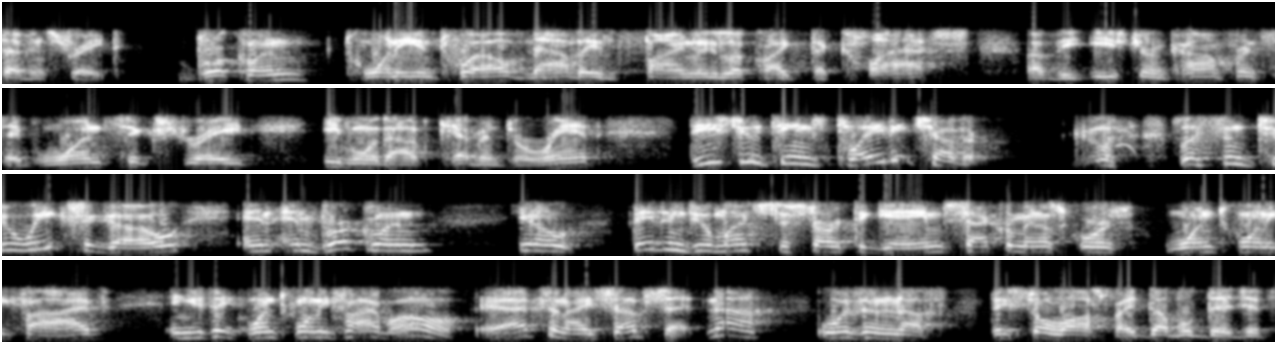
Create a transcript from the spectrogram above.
seven straight. Brooklyn, 20 and 12. Now they finally look like the class of the Eastern Conference. They've won six straight, even without Kevin Durant. These two teams played each other less than two weeks ago, and, and Brooklyn, you know, they didn't do much to start the game. Sacramento scores 125, and you think 125, oh, that's a nice upset. No, it wasn't enough. They still lost by double digits.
